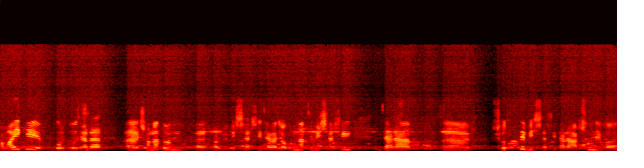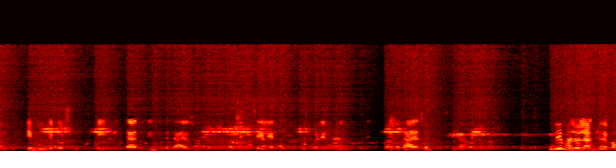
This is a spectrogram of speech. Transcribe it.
সবাইকে বলব যারা সনাতন ধর্মে বিশ্বাসী, যারা জগন্নাথে বিশ্বাসী, যারা সত্যে বিশ্বাসী, তারা আসুন এবং এই মন্দির দর্শন করুন। এই দুদিন ধরে যে আয়োজন এই আয়োজন খুবই ভালো লাগল এবং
